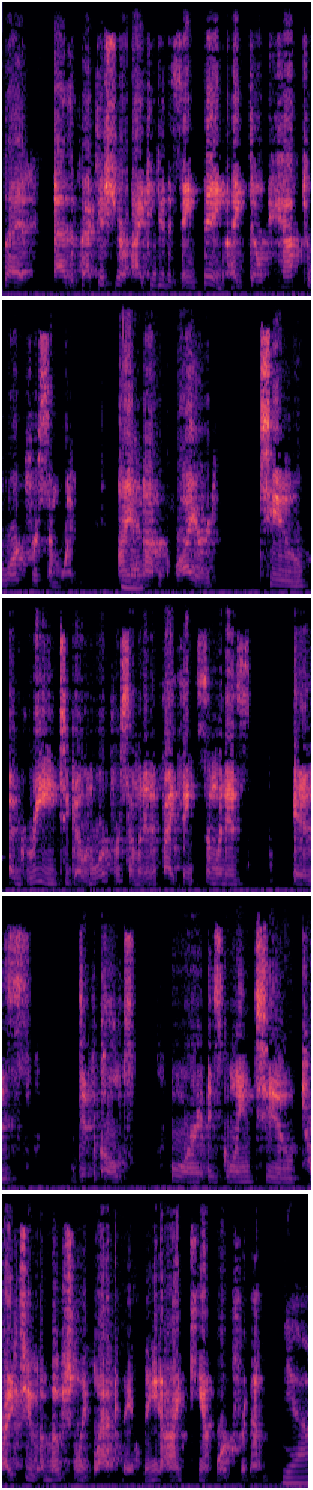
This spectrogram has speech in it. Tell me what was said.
but as a practitioner, I can do the same thing. I don't have to work for someone. I am not required to agree to go and work for someone. And if I think someone is is difficult or is going to try to emotionally blackmail me, I can't work for them. yeah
